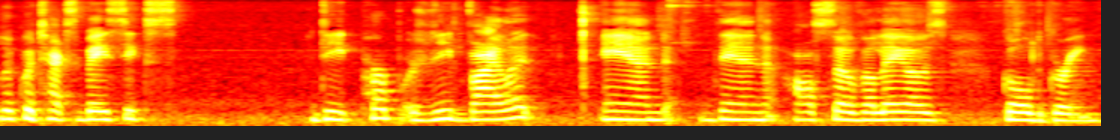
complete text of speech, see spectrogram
Liquitex Basics deep purple, deep violet, and then also Vallejo's gold green.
